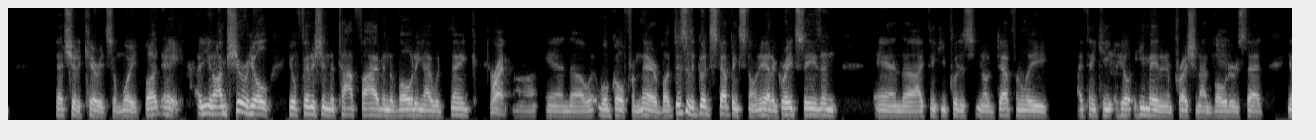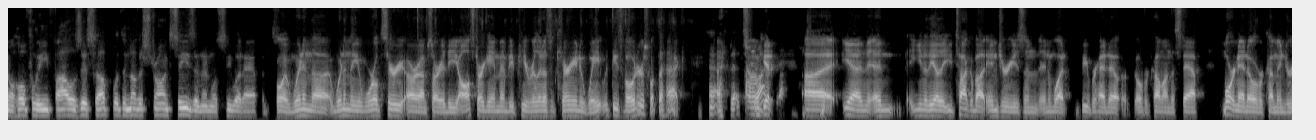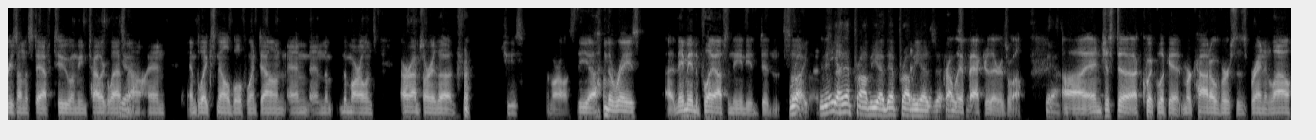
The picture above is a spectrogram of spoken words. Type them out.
that should have carried some weight. But hey, uh, you know, I'm sure he'll he'll finish in the top five in the voting. I would think. Right. Uh, and uh, we'll go from there. But this is a good stepping stone. He had a great season, and uh, I think he put his, you know, definitely. I think he he he made an impression on voters that you know, hopefully he follows this up with another strong season, and we'll see what happens. Boy, winning the winning the World Series, or I'm sorry, the All Star Game MVP really doesn't carry any weight with these voters. What the heck? That's I don't right. get it. Uh, yeah, and, and you know the other you talk about injuries and, and what Bieber had to overcome on the staff. Morton had to overcome injuries on the staff too. I mean, Tyler Glasnow yeah. and and Blake Snell both went down, and and the the Marlins, or I'm sorry, the, jeez, the Marlins, the uh, the Rays, uh, they made the playoffs and the Indians didn't. So right. yeah, that probably yeah that probably has probably has, a factor there as well. Yeah. Uh, and just a, a, quick look at Mercado versus Brandon Lowe.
